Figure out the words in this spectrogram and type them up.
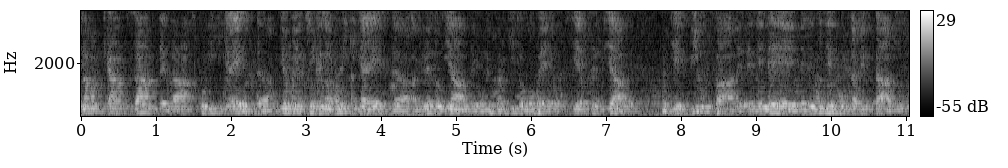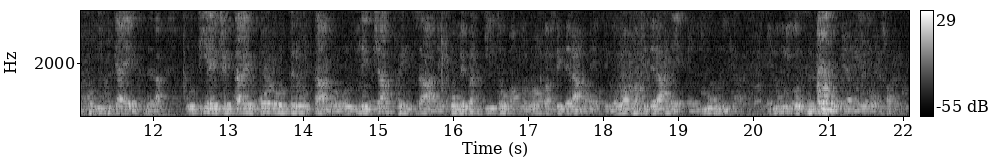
la mancanza della politica estera. Io penso che la politica estera a livello di ALDE come partito europeo sia essenziale perché sviluppare delle idee, delle linee fondamentali di politica estera vuol dire gettare il cuore oltre l'ostacolo, vuol dire già pensare come partito a un'Europa federale e l'Europa federale è l'unica, è l'unico futuro che ha l'Europa.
